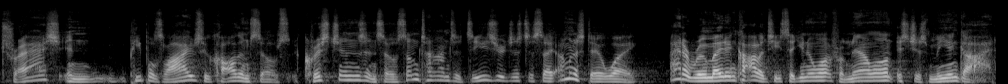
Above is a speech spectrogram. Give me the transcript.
trash in people's lives who call themselves Christians. And so sometimes it's easier just to say, I'm going to stay away. I had a roommate in college. He said, You know what? From now on, it's just me and God.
